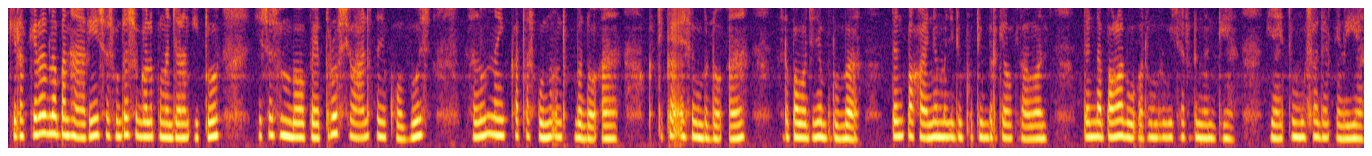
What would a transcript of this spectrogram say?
Kira-kira delapan hari sesudah segala pengajaran itu, Yesus membawa Petrus, Yohanes, dan Yakobus, lalu naik ke atas gunung untuk berdoa. Ketika Esau berdoa, rupa wajahnya berubah, dan pakaiannya menjadi putih berkilau-kilauan. Dan tampaklah dua orang berbicara dengan dia, yaitu Musa dan Elia.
